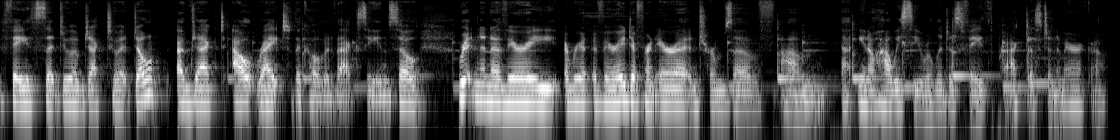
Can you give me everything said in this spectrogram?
faiths that do object to it don't object outright to the COVID vaccine. So written in a very a, a very different era in terms of um, uh, you know how we see religious faith practiced in America.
